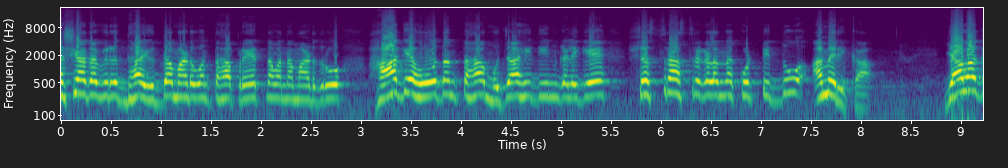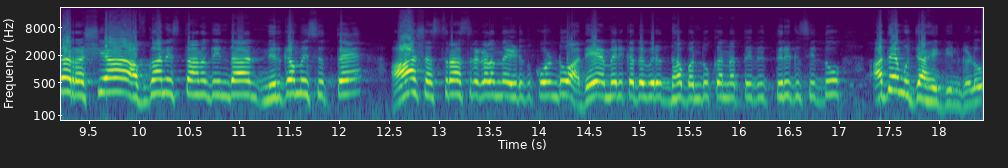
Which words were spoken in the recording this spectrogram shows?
ರಷ್ಯಾದ ವಿರುದ್ಧ ಯುದ್ಧ ಮಾಡುವಂತಹ ಪ್ರಯತ್ನವನ್ನು ಮಾಡಿದ್ರು. ಹಾಗೆ ಹೋದಂತಹ ಮುಜಾಹಿದೀನ್ಗಳಿಗೆ ಶಸ್ತ್ರಾಸ್ತ್ರಗಳನ್ನು ಕೊಟ್ಟಿದ್ದು ಅಮೆರಿಕ. ಯಾವಾಗ ರಷ್ಯಾ ಅಫ್ಘಾನಿಸ್ತಾನದಿಂದ ನಿರ್ಗಮಿಸುತ್ತೆ, ಆ ಶಸ್ತ್ರಾಸ್ತ್ರಗಳನ್ನು ಹಿಡಿದುಕೊಂಡು ಅದೇ ಅಮೆರಿಕದ ವಿರುದ್ಧ ಬಂದೂಕನ್ನು ತಿರು, ತಿರುಗಿಸಿದ್ದು ಅದೇ ಮುಜಾಹಿದ್ದೀನ್ಗಳು.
